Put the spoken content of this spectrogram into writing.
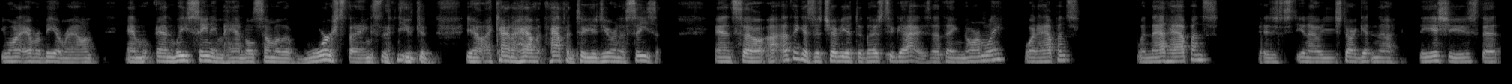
you want to ever be around and and we've seen him handle some of the worst things that you could, you know, I kind of have it happen to you during a season. And so I, I, think it's a tribute to those two guys. I think normally what happens when that happens is, you know, you start getting the the issues that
